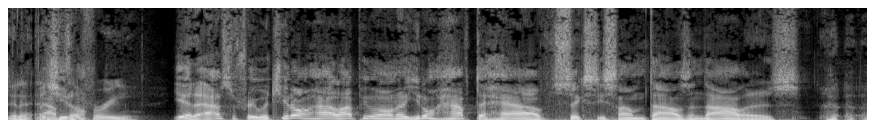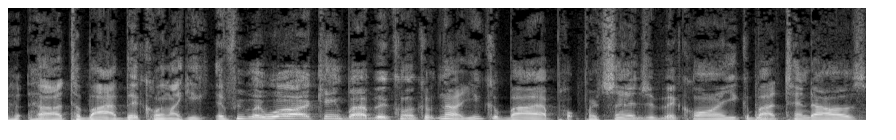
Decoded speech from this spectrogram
And the apps are free. Yeah, the apps are free, but you don't have a lot of people don't know. You don't have to have sixty some thousand dollars uh, to buy a Bitcoin. Like you, if people are like, well, I can't buy Bitcoin. No, you could buy a percentage of Bitcoin. You could buy ten dollars.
